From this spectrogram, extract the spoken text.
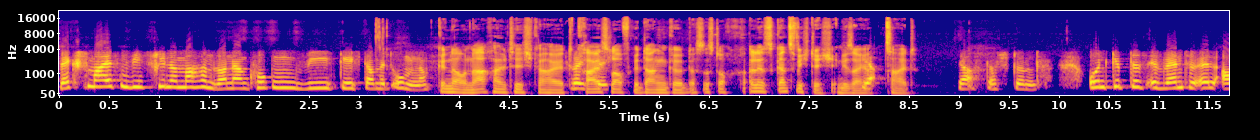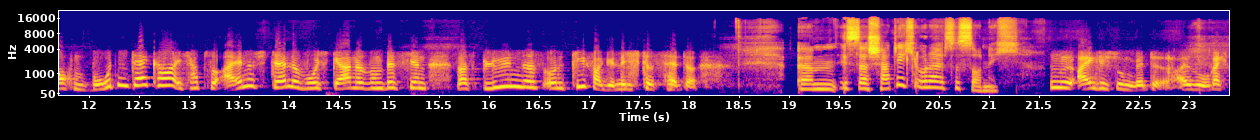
wegschmeißen, wie es viele machen, sondern gucken, wie gehe ich damit um, ne? Genau, Nachhaltigkeit, Richtig. Kreislaufgedanke, das ist doch alles ganz wichtig in dieser Ja. Zeit. Ja, das stimmt. Und gibt es eventuell auch einen Bodendecker? Ich habe so eine Stelle, wo ich gerne so ein bisschen was Blühendes und tiefer gelegtes hätte. Ähm, ist das schattig oder ist es sonnig? Nö, eigentlich so Mitte, also recht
